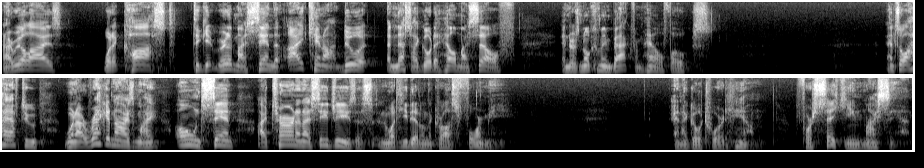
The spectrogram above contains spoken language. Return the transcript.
And I realize what it cost to get rid of my sin, that I cannot do it unless I go to hell myself. And there's no coming back from hell, folks. And so I have to, when I recognize my own sin, I turn and I see Jesus and what he did on the cross for me. And I go toward him, forsaking my sin.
